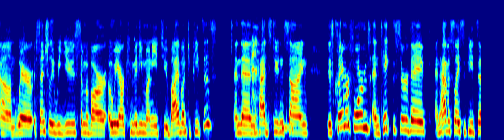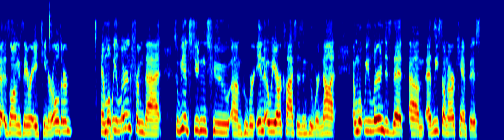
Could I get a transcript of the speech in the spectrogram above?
um, where essentially we used some of our OER committee money to buy a bunch of pizzas and then had students sign disclaimer forms and take the survey and have a slice of pizza as long as they were 18 or older. And what we learned from that, so we had students who um, who were in OER classes and who were not, and what we learned is that, um, at least on our campus,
